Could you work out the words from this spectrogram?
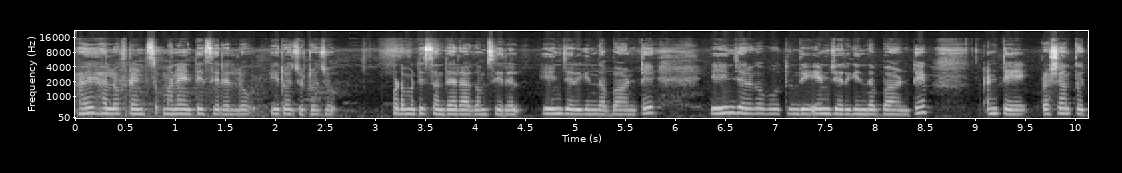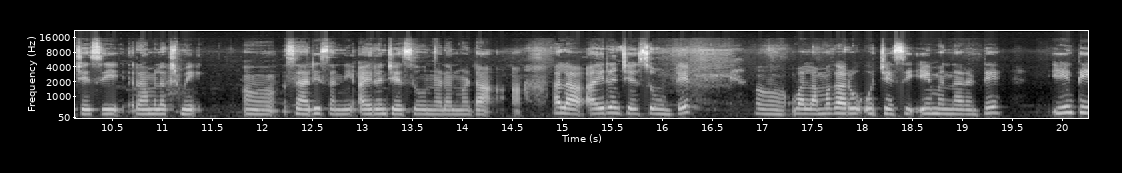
హాయ్ హలో ఫ్రెండ్స్. మన ఇంటి సీరియల్లో ఈరోజు రోజు పొడమటి సంధ్యారాగం సీరియల్ ఏం జరిగిందబ్బా అంటే ఏం జరగబోతుంది ఏం జరిగిందబ్బా అంటే అంటే ప్రశాంత్ వచ్చేసి రామలక్ష్మి శారీస్ అన్నీ ఐరన్ చేస్తూ ఉన్నాడనమాట అలా ఐరన్ చేస్తూ ఉంటే వాళ్ళ అమ్మగారు వచ్చేసి ఏమన్నారంటే ఏంటి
